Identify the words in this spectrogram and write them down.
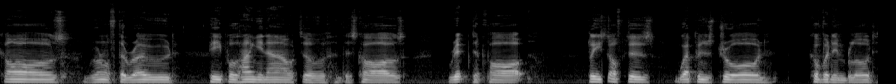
Cars run off the road, people hanging out of the cars, ripped apart, police officers, weapons drawn, covered in blood,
